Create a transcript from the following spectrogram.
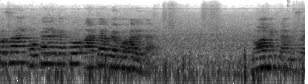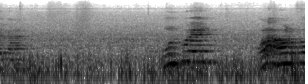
ᱠᱚ ᱥᱟᱶ ᱚᱠᱟ ᱞᱮᱠᱟ ᱠᱚ ᱟᱪᱟᱨ ᱵᱮᱵᱚᱦᱟᱨ ᱮᱫᱟ ᱱᱚᱣᱟ ᱢᱤᱫᱴᱟᱝ ᱵᱤᱥᱚᱭ ᱠᱟᱱᱟ ᱩᱱᱠᱩ ᱨᱮᱱ ᱚᱲᱟᱜ ᱦᱚᱲ ᱠᱚ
